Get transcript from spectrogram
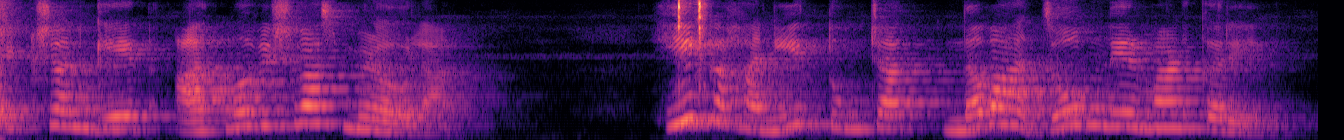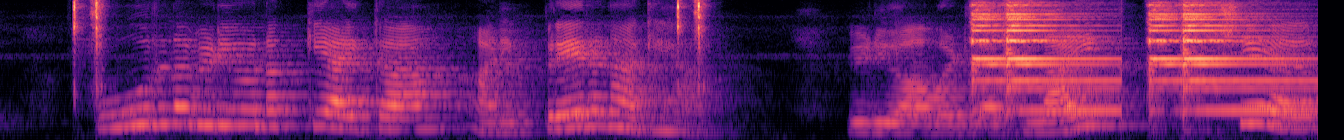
शिक्षण घेत आत्मविश्वास मिळवला? ही कहाणी तुमच्यात नवा जोम निर्माण करेल. पूर्ण व्हिडिओ नक्की ऐका आणि प्रेरणा घ्या. व्हिडिओ आवडल्यास लाईक शेअर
